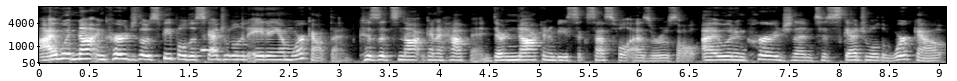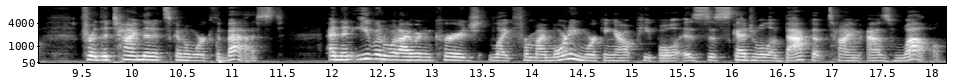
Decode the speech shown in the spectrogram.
I would not encourage those people to schedule an 8 a.m. workout then because it's not going to happen. They're not going to be successful as a result. I would encourage them to schedule the workout for the time that it's going to work the best and then even what I would encourage like for my morning working out people is to schedule a backup time as well.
